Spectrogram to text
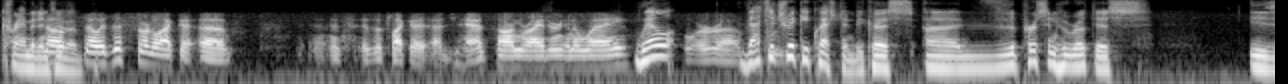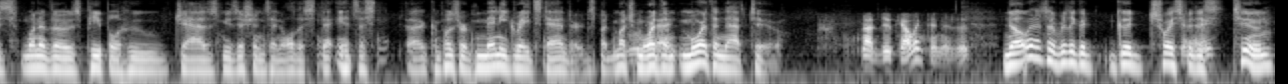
cram it into so, a. so is this sort of like a, a is, is this like a, a jazz songwriter in a way, Well, or uh, That's a tricky question because uh, the person who wrote this is one of those people who jazz musicians and all this. It's a composer of many great standards, but much more than more than that too. it's not Duke Ellington, is it? No, that's a really good good choice for this tune.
